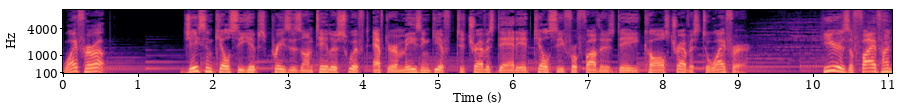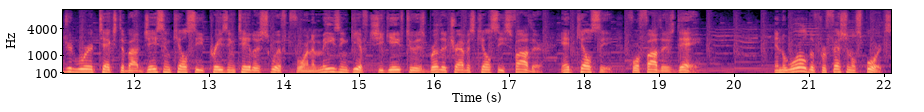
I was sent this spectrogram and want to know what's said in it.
Wife her up. Jason Kelce hips praises on Taylor Swift after amazing gift to Travis dad Ed Kelce for Father's Day calls Travis to wife her. Here is a 500 word text about Jason Kelce praising Taylor Swift for an amazing gift she gave to his brother Travis Kelce's father, Ed Kelce, for Father's Day. In the world of professional sports,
